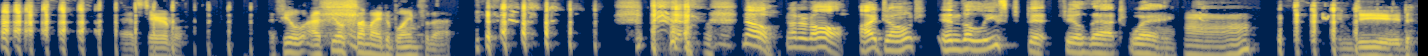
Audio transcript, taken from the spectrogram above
That's terrible. I feel I feel semi to blame for that. no, not at all. I don't in the least bit feel that way. Mm-hmm. Indeed.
